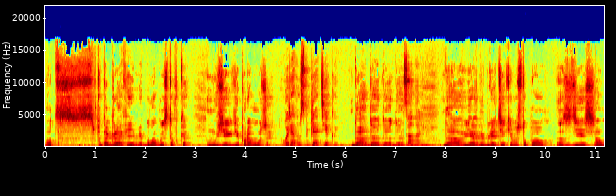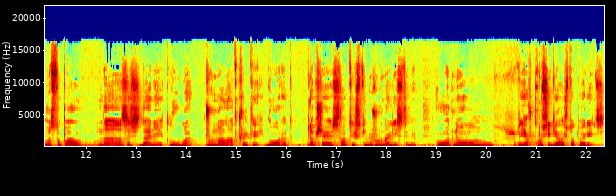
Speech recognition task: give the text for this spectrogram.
Вот с фотографиями была выставка в музее, где паровозы. Рядом с библиотекой Да, да, да, да. национальной. Да, я в библиотеке выступал здесь, выступал на заседании клуба журнала «Открытый город», общаюсь с латышскими журналистами. Вот. Ну, я в курсе дела, что творится.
